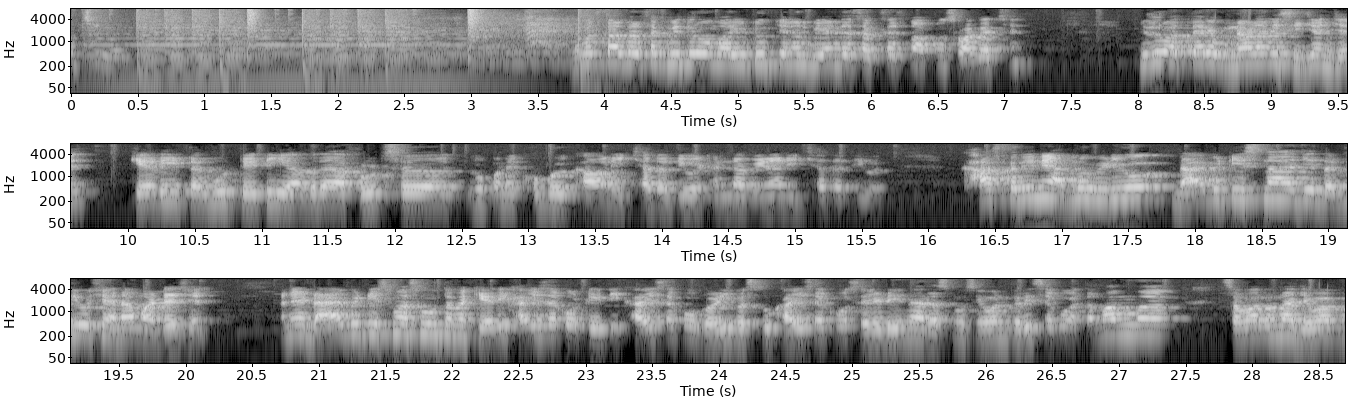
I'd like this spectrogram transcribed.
ઓછી હોય નમસ્કાર દર્શક મિત્રો મારી યુટ્યુબ ચેનલ બિહાઇન્ડ ધ સક્સેસમાં આપનું સ્વાગત છે. મિત્રો, અત્યારે ઉનાળાની સિઝન છે. કેરી, તરબૂચ, ટેટી, આ બધા ફ્રૂટ્સ લોકોને ખૂબ ખાવાની ઈચ્છા થતી હોય, ઠંડા પીણાની ઈચ્છા થતી હોય. ખાસ કરીને આજનો વીડિયો ડાયાબિટીસના જે દર્દીઓ છે એના માટે છે. અને ડાયાબિટીસમાં શું, તમે કેરી ખાઈ શકો, ટેટી ખાઈ શકો, ગળી વસ્તુ ખાઈ શકો, શેરડીના રસનું સેવન કરી શકો, આ તમામ સવાલોના જવાબ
